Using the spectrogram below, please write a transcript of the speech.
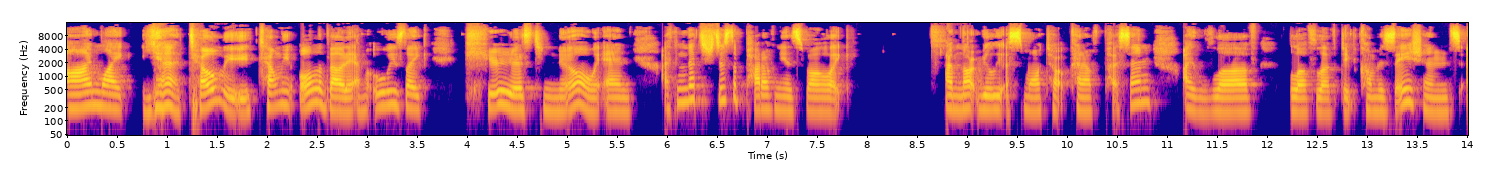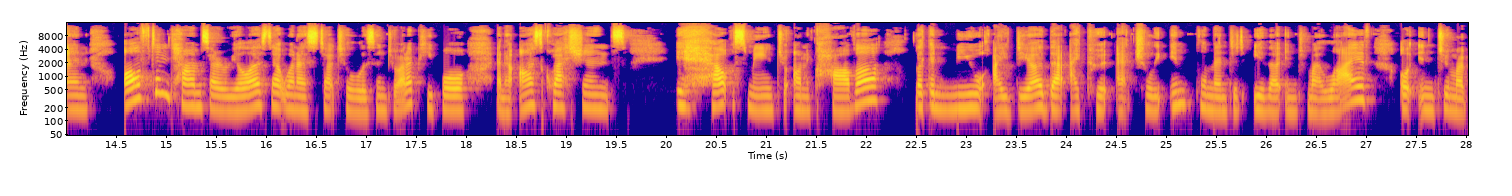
I'm like, yeah, tell me, tell me all about it. I'm always like curious to know. And I think that's just a part of me as well. Like, I'm not really a small talk kind of person. I love love, love deep conversations. And oftentimes I realize that when I start to listen to other people and I ask questions, it helps me to uncover like a new idea that I could actually implement it either into my life or into my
